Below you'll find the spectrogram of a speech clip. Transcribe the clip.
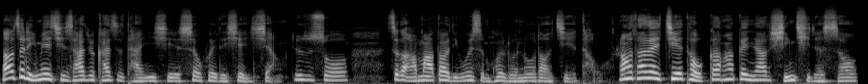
然后这里面其实他就开始谈一些社会的现象，就是说这个阿妈到底为什么会沦落到街头？然后他在街头刚他跟人家行乞的时候，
